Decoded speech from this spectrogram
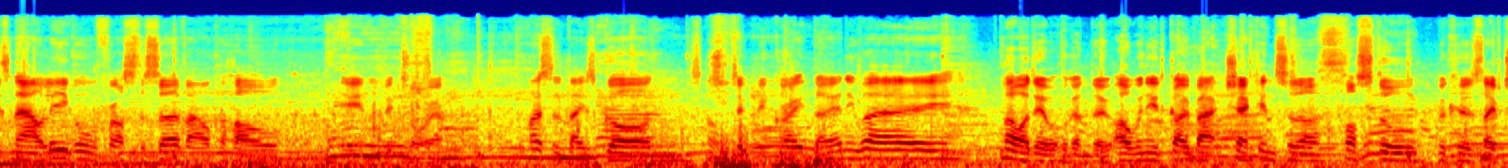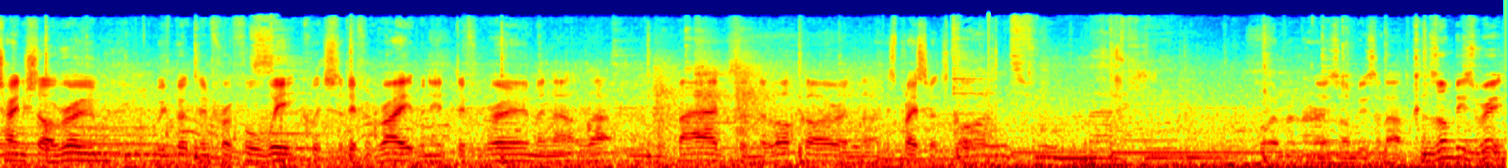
Is now legal for us to serve alcohol in Victoria. Most of the day's gone. It's not a particularly great day anyway. No idea what we're going to do. Oh, we need to go back, check into the hostel because they've changed our room. We've booked in for a full week, which is a different rate. We need a different room and that, that and the bags and the locker and uh, this place looks cool. No zombies allowed. Can zombies read?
